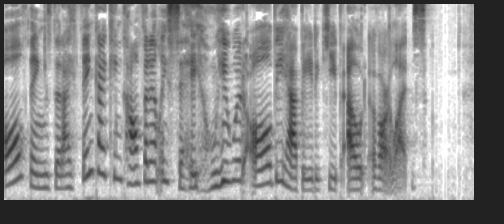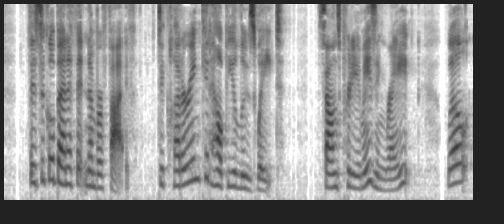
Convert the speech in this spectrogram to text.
All things that I think I can confidently say we would all be happy to keep out of our lives. Physical benefit number five decluttering can help you lose weight. Sounds pretty amazing, right? Well,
